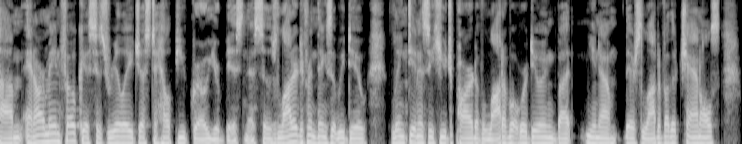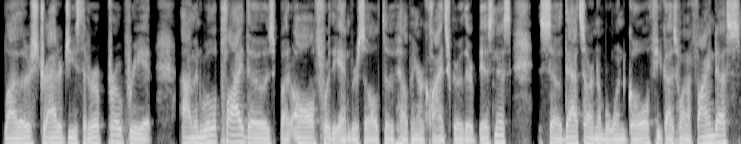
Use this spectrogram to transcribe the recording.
Um, and our main focus is really just to help you grow your business. So there's a lot of different things that we do. LinkedIn is a huge part of a lot of what we're doing, but you know, there's a lot of other channels, a lot of other strategies that are appropriate, um, and we'll apply those, but all for the end result of helping our clients grow their business. So that's our number one goal. If you guys want to find us,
